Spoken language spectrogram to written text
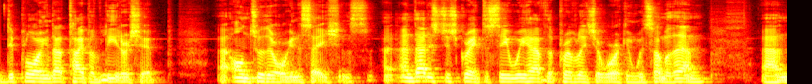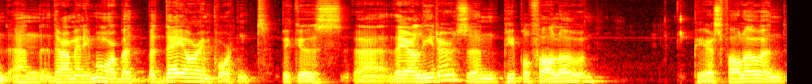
deploying that type of leadership uh, onto their organizations. And that is just great to see. We have the privilege of working with some of them, and, and there are many more, but, but they are important because uh, they are leaders and people follow, peers follow, and,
